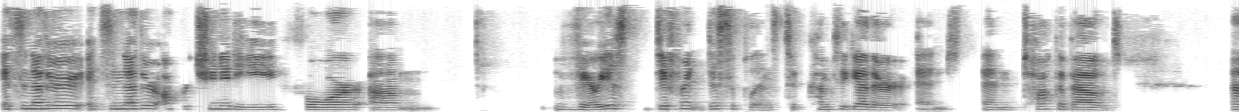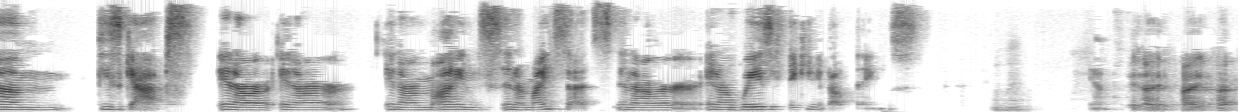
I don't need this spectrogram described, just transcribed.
it's another it's another opportunity for um, various different disciplines to come together and and talk about um, these gaps in our in our in our minds in our mindsets in our in our ways of thinking about things Mhm. Yeah. I, I,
